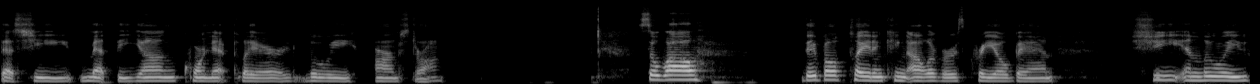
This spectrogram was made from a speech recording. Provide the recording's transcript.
that she met the young cornet player Louis Armstrong. So while they both played in King Oliver's Creole band, she and Louis,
